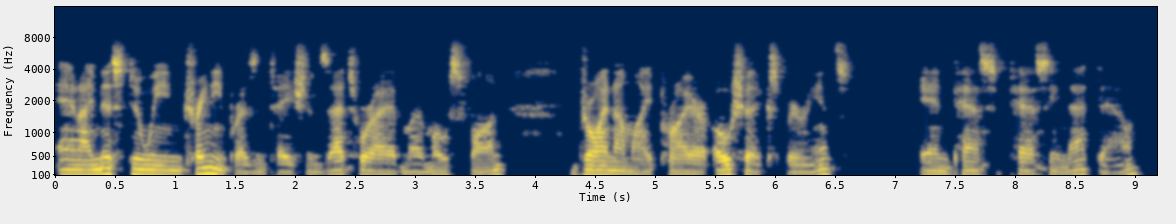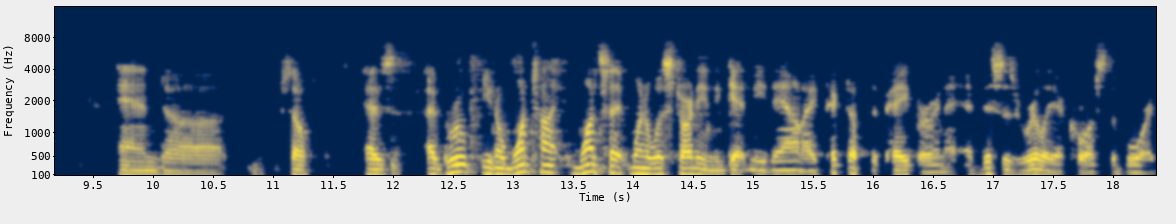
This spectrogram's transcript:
and I miss doing training presentations. That's where I have my most fun drawing on my prior OSHA experience and pass, passing that down. And uh, so, as a group, you know, one time, once when it was starting to get me down, I picked up the paper, and, and this is really across the board.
